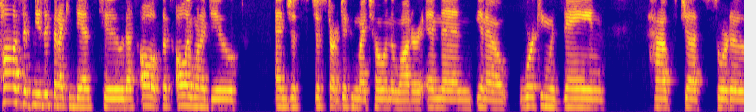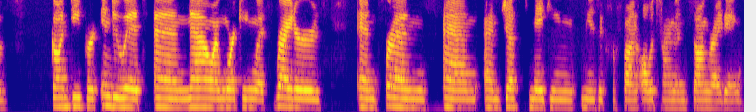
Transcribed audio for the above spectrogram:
positive music that I can dance to. That's all, that's all I want to do. And just, just start dipping my toe in the water. And then, you know, working with Zane have just sort of gone deeper into it. And now I'm working with writers and friends and and just making music for fun all the time and songwriting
